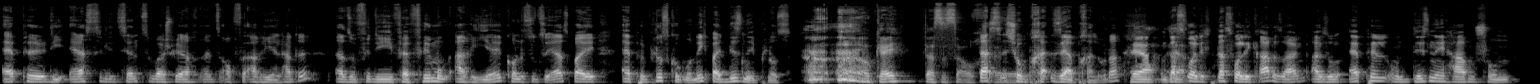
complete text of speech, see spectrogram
Apple die erste Lizenz zum Beispiel auch, als auch für Ariel hatte. Also für die Verfilmung Ariel konntest du zuerst bei Apple Plus gucken und nicht bei Disney Plus. Okay, das ist auch. Das äh, ist schon pra sehr prall, oder? Ja. Und das ja. wollte ich, das wollte ich gerade sagen. Also Apple und Disney haben schon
